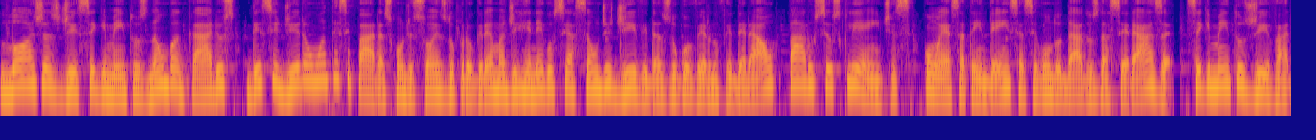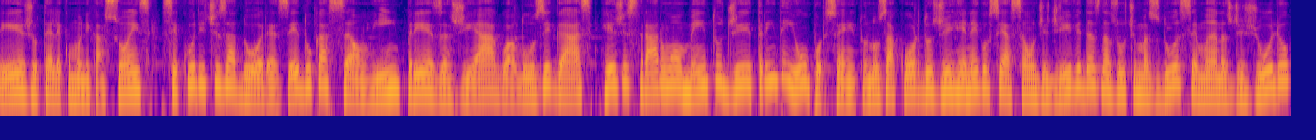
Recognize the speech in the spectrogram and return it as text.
lojas de segmentos não bancários decidiram antecipar as condições do programa de renegociação de dívidas do governo federal para os seus clientes. Com essa tendência, segundo dados da Serasa, segmentos de varejo, telecomunicações, securitizadoras, educação e empresas de água, luz e gás registraram um aumento de 31% nos acordos de renegociação de dívidas nas últimas duas semanas de julho,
